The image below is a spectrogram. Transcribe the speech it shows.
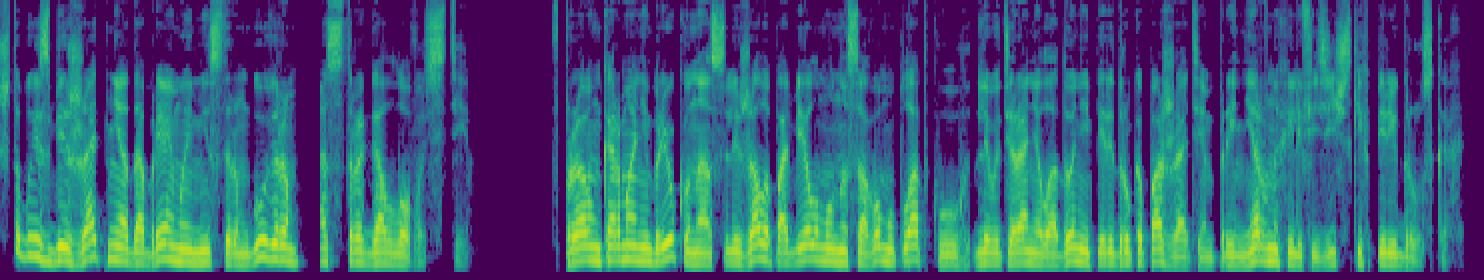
чтобы избежать неодобряемой мистером Гувером остроголовости. В правом кармане брюк у нас лежало по белому носовому платку для вытирания ладоней перед рукопожатием при нервных или физических перегрузках.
